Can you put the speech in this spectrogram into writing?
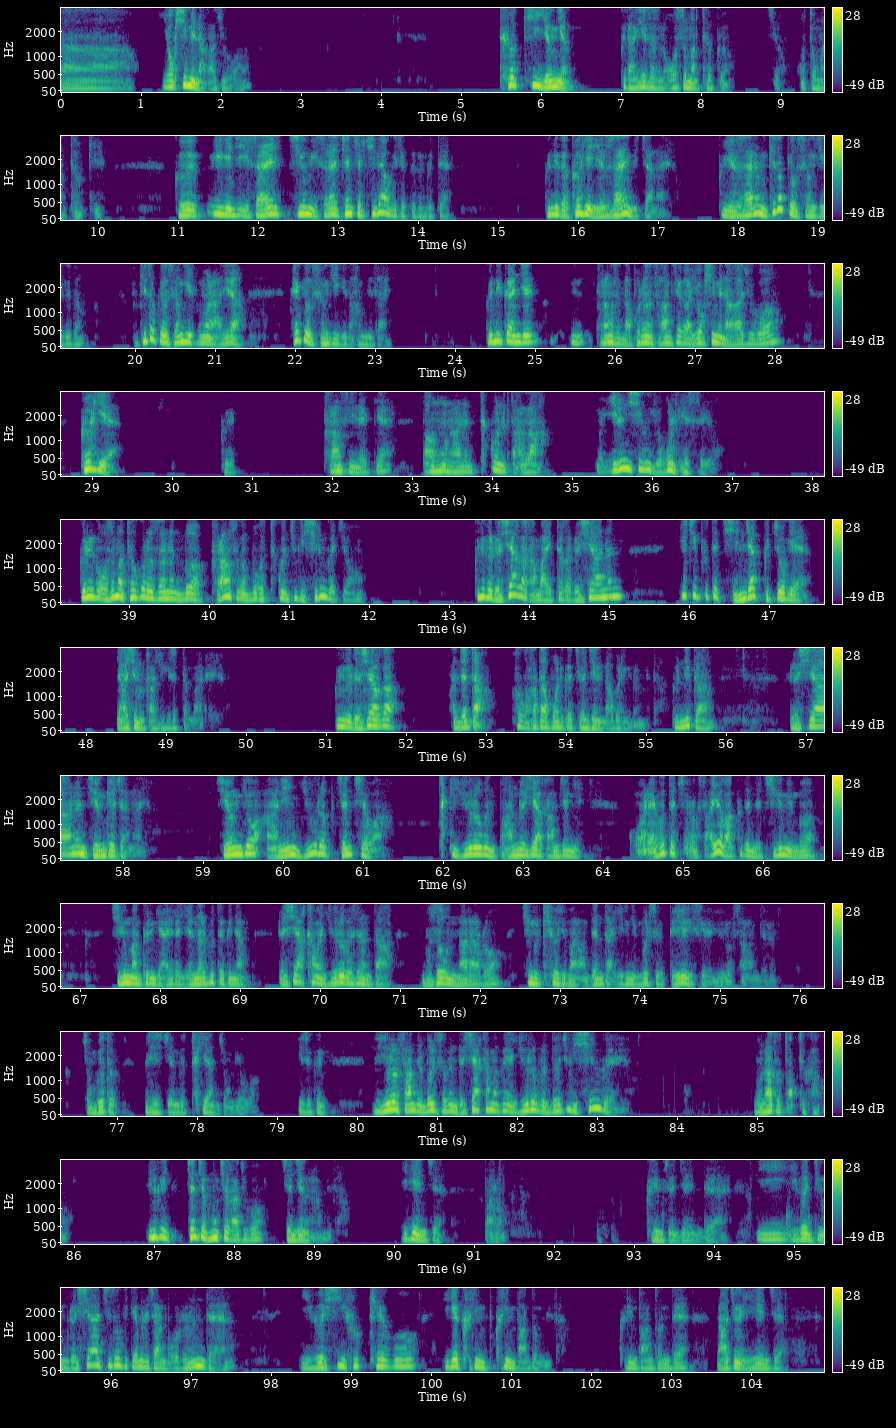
어, 욕심이 나가지고 터키 영역 그 당시에서는 오스만 터크죠. 오토만 터키. 그 이게 이제 이스라엘 지금 이스라엘 전체를 지배하고 있었거든 그때. 그러니까 거기에 예루살렘 있잖아요. 그 예루살렘은 기독교 성지거든. 기독교 성지뿐만 아니라 회교 성지이기도 합니다. 그러니까 이제 프랑스 나폴레온 3세가 욕심이 나가지고 거기에 그 프랑스인에게 방문하는 특권을 달라. 뭐 이런 식의 요구를 했어요. 그러니까 오스만 터크로서는 뭐 프랑스가 뭐가 특권 주기 싫은 거죠. 그러니까 러시아가 가만히 있다가 러시아는 일찍부터 진작 그쪽에 야심을 가지고 있었단 말이에요. 그러니까 러시아가 안 된다 하고 하다 보니까 전쟁이 나버린 겁니다. 그러니까 러시아는 정교잖아요. 정교 아닌 유럽 전체와 특히 유럽은 반러시아 감정이 오래부터 쭉 쌓여왔거든요. 지금이 뭐 지금만 그런 게 아니라 옛날부터 그냥 러시아 하면 유럽에서는 다 무서운 나라로 힘을 키워주면 안 된다. 이런 게 머릿속에 배어 있어요. 유럽 사람들은. 종교도 그래서 종교 특이한 종교고. 그래서 그 유럽 사람들 머릿속에는 러시아 하면 그냥 유럽으로 넣어주기 싫은 거예요. 문화도 독특하고. 이렇게 전체 뭉쳐가지고 전쟁을 합니다. 이게 이제 바로 크림 전쟁인데 이, 이건 지금 러시아 지도기 때문에 잘 모르는데 이것이 흑해고 이게 크림, 크림 반도입니다. 크림 반도인데 나중에 이게 이제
